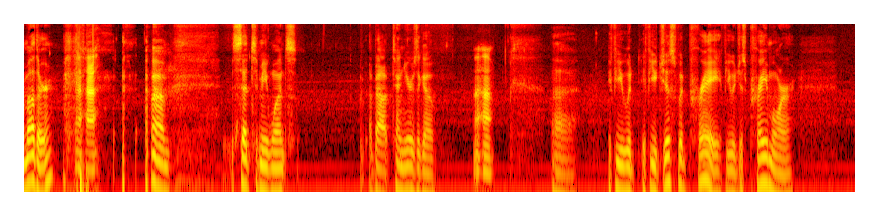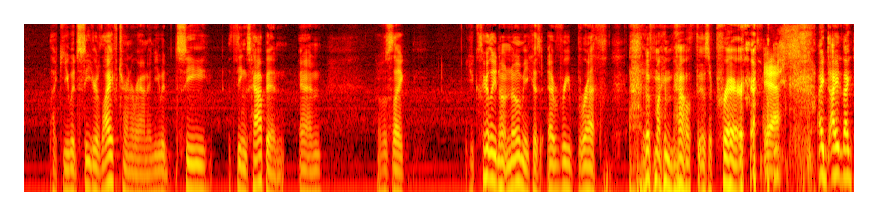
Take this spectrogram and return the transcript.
mother uh-huh. um, said to me once about 10 years ago Uh-huh. If you would if you just would pray if you would just pray more like you would see your life turn around and you would see things happen. And i was like you clearly don't know me because every breath out of my mouth is a prayer. Yeah, I, I like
